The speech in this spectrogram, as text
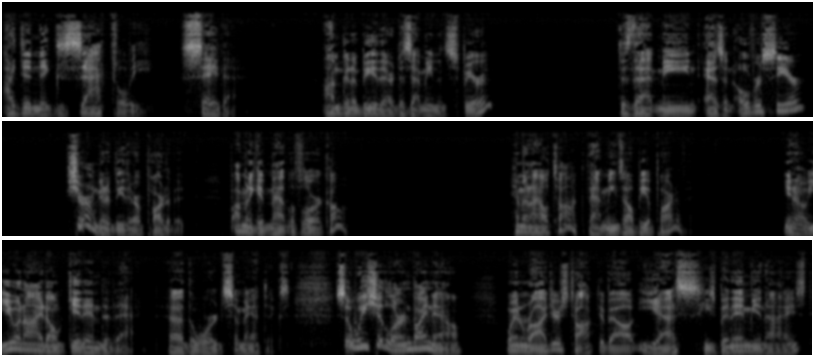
I didn't exactly say that. I'm going to be there. Does that mean in spirit? Does that mean as an overseer? Sure, I'm going to be there a part of it. But I'm going to give Matt LaFleur a call. Him and I will talk. That means I'll be a part of it. You know, you and I don't get into that uh, the word semantics. So we should learn by now when Rodgers talked about, yes, he's been immunized,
